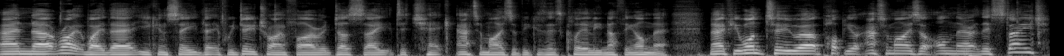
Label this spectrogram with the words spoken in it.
and uh, right away there you can see that if we do try and fire it does say to check atomizer because there's clearly nothing on there. Now if you want to uh, pop your atomizer on there at this stage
